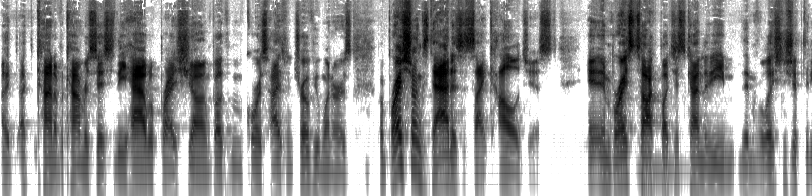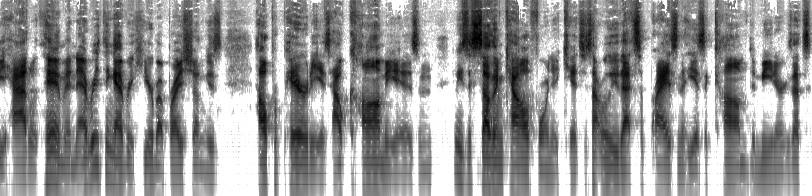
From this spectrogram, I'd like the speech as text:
a, a, kind of a conversation that he had with Bryce Young, both of them, of course, Heisman Trophy winners. But Bryce Young's dad is a psychologist. And, Bryce talked about mm-hmm. just kind of the, the relationship that he had with him. And everything I ever hear about Bryce Young is how prepared he is, how calm he is. And he's a Southern California kid. So it's not really that surprising that he has a calm demeanor because that's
